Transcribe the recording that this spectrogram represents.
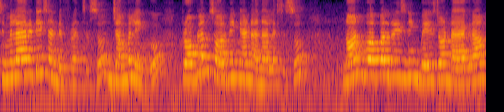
similarities and differences, jumbling, problem solving and analysis non verbal reasoning based on diagram,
